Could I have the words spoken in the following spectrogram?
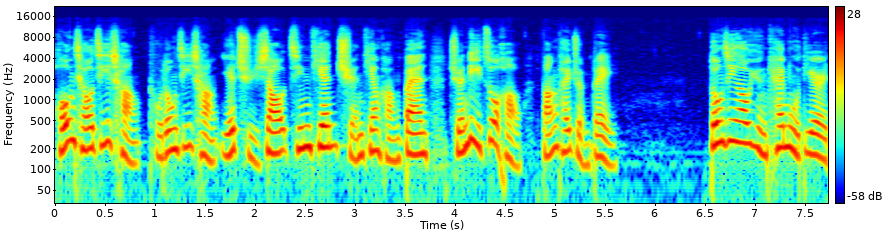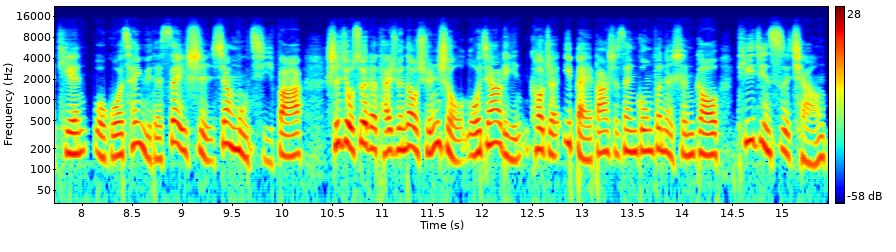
虹桥机场、浦东机场也取消今天全天航班。全力做好防台准备。东京奥运开幕第二天，我国参与的赛事项目齐发。十九岁的跆拳道选手罗嘉琳靠着一百八十三公分的身高踢进四强，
